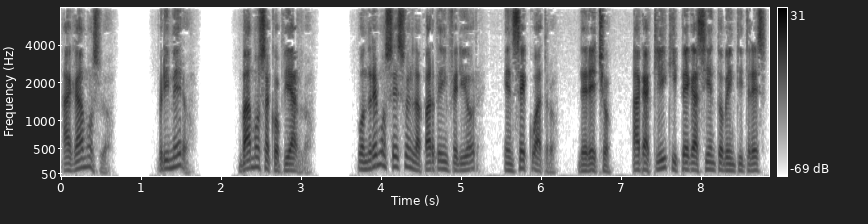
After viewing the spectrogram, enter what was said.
Hagámoslo. Primero. Vamos a copiarlo. Pondremos eso en la parte inferior, en C4, derecho, haga clic y pega 123,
